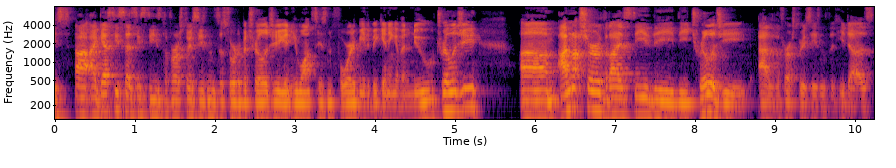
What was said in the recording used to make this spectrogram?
He's, uh, I guess he says he sees the first three seasons as sort of a trilogy, and he wants season four to be the beginning of a new trilogy. Um, I'm not sure that I see the the trilogy out of the first three seasons that he does,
